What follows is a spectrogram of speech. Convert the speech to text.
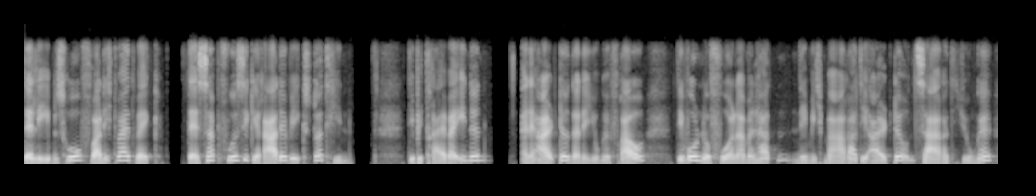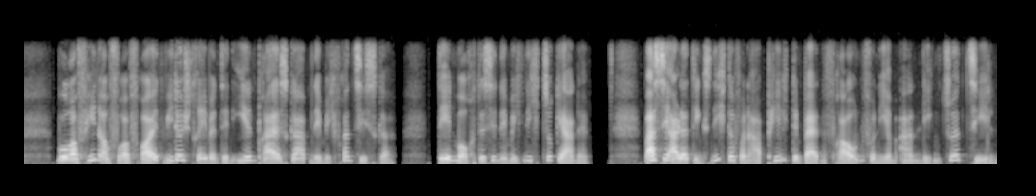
Der Lebenshof war nicht weit weg, deshalb fuhr sie geradewegs dorthin. Die BetreiberInnen, eine alte und eine junge Frau, die wohl nur Vornamen hatten, nämlich Mara die alte und Sarah die junge, woraufhin auch Frau Freud widerstrebend den ihren Preis gab, nämlich Franziska. Den mochte sie nämlich nicht so gerne. Was sie allerdings nicht davon abhielt, den beiden Frauen von ihrem Anliegen zu erzählen.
